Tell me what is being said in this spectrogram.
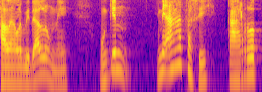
hal yang lebih dalam nih, mungkin ini apa sih karut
